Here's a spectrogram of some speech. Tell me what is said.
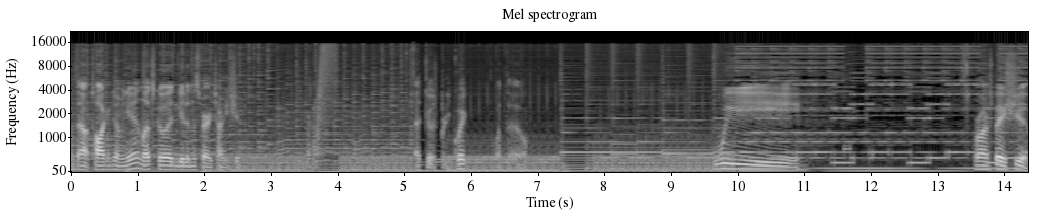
without talking to him again, let's go ahead and get in this very tiny ship. That goes pretty quick. What the hell? We We're on a spaceship.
